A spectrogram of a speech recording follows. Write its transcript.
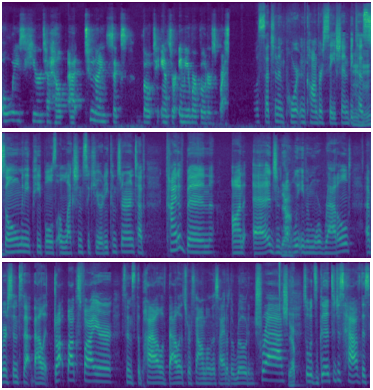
always here to help at 296 vote to answer any of our voters' questions. It was such an important conversation because mm -hmm. so many people's election security concerns have kind of been on edge and yeah. probably even more rattled ever since that ballot Dropbox fire, since the pile of ballots were found on the side of the road and trash. Yep. So it's good to just have this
